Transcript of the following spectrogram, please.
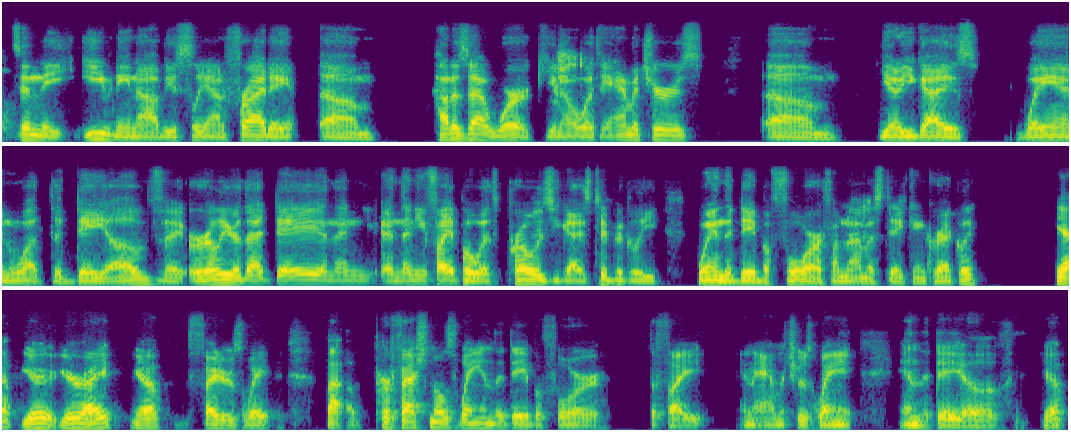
It's in the evening, obviously, on Friday. Um, how does that work? You know, with amateurs, um, you know, you guys weigh in what the day of uh, earlier that day and then and then you fight but with pros you guys typically weigh in the day before if i'm not mistaken correctly? Yep you're you're right. Yep fighters weigh but professionals weigh in the day before the fight and amateurs weigh in the day of yep.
